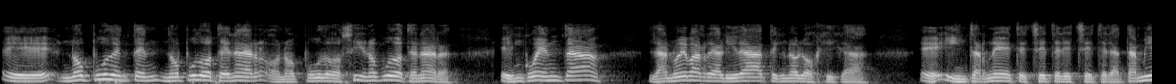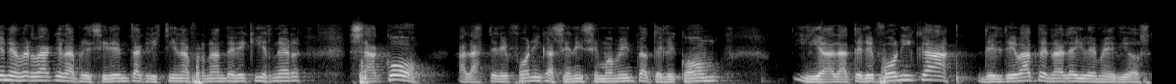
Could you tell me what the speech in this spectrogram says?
eh, no, pudo no pudo tener, o no pudo, sí, no pudo tener en cuenta la nueva realidad tecnológica. Eh, Internet, etcétera, etcétera. También es verdad que la presidenta Cristina Fernández de Kirchner sacó a las telefónicas en ese momento, a Telecom y a la telefónica, del debate en la ley de medios.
